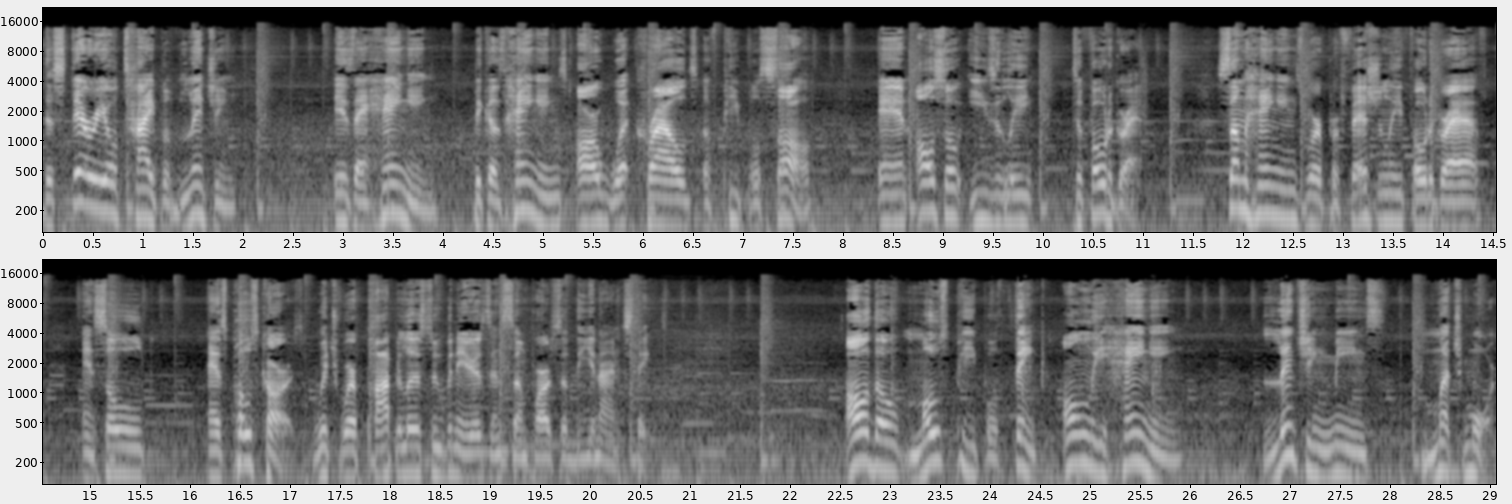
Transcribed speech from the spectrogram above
The stereotype of lynching is a hanging because hangings are what crowds of people saw and also easily to photograph. Some hangings were professionally photographed and sold as postcards, which were popular souvenirs in some parts of the United States. Although most people think only hanging, lynching means much more.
